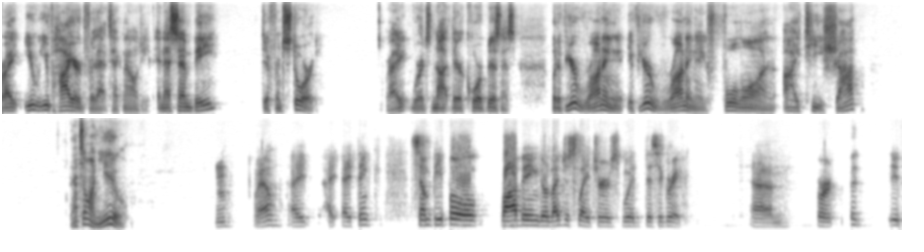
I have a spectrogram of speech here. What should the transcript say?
right? You you've hired for that technology. An SMB, different story, right? Where it's not their core business. But if you're running if you're running a full on IT shop, that's on you. Well, I, I, I think some people lobbying their legislatures would disagree. Um, or, but it,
